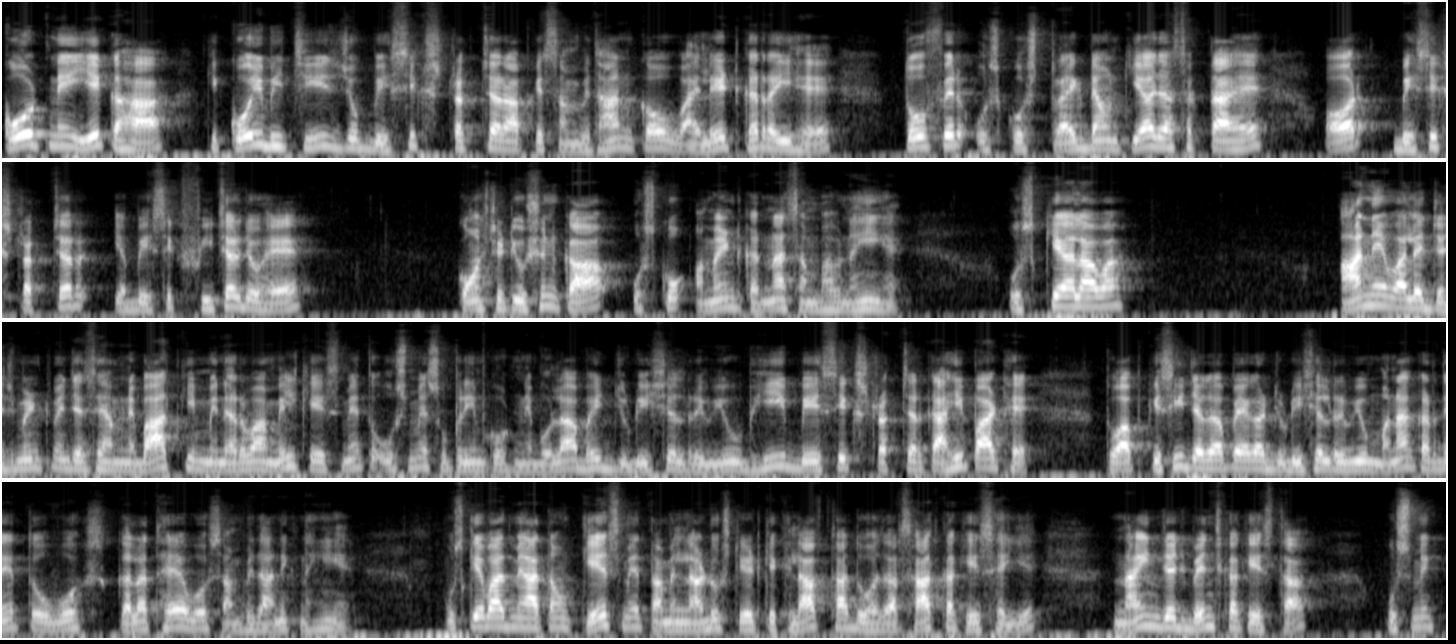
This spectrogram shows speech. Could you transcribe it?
कोर्ट ने ये कहा कि कोई भी चीज़ जो बेसिक स्ट्रक्चर आपके संविधान को वायलेट कर रही है तो फिर उसको स्ट्राइक डाउन किया जा सकता है और बेसिक स्ट्रक्चर या बेसिक फीचर जो है कॉन्स्टिट्यूशन का उसको अमेंड करना संभव नहीं है। उसके अलावा, आने वाले जजमेंट में जैसे हमने बात की मिनरवा मिल केस में तो उसमें सुप्रीम कोर्ट ने बोला, भाई जुडिशियल रिव्यू भी बेसिक स्ट्रक्चर का ही पार्ट है। तो आप किसी जगह पे अगर जुडिशियल रिव्यू मना कर दें तो वो गलत है, वो संविधानिक नहीं है। उसके बाद मैं आता हूँ केस में, तमिलनाडु स्टेट के खिलाफ था 2007 का केस है ये। नाइन जज बेंच का केस था। उसमें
